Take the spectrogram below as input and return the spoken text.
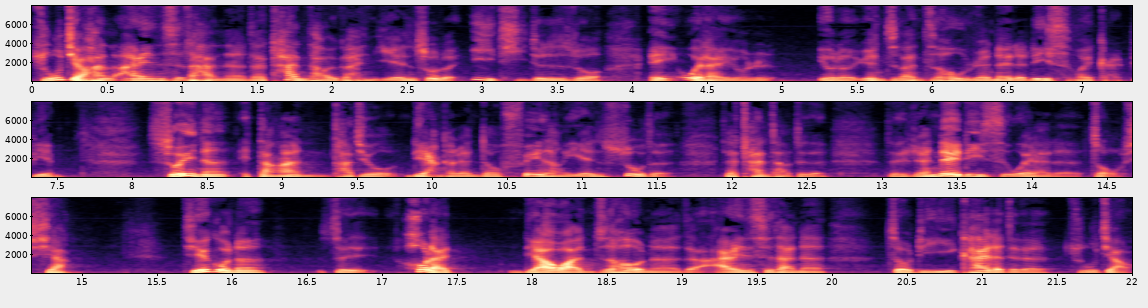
主角和爱因斯坦呢在探讨一个很严肃的议题，就是说，哎，未来有人有了原子弹之后，人类的历史会改变，所以呢，当然他就两个人都非常严肃的在探讨这个这人类历史未来的走向，结果呢，这。后来聊完之后呢，这爱因斯坦呢就离开了这个主角，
